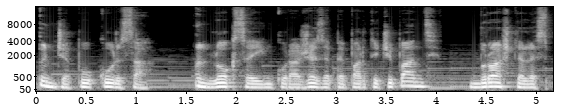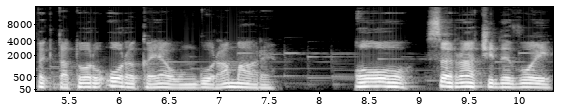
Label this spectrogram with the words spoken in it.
Începu cursa. În loc să îi încurajeze pe participanți, broaștele spectator o răcăiau în gura mare. O, săracii de voi,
